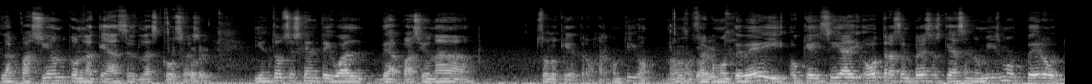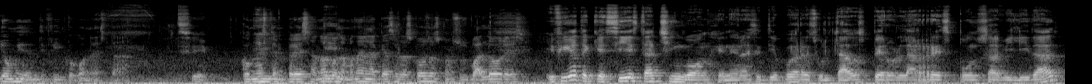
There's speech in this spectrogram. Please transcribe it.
la pasión con la que haces las cosas. Y entonces gente igual de apasionada solo quiere trabajar contigo, ¿no? o sea, como te ve y, ok, sí hay otras empresas que hacen lo mismo, pero yo me identifico con esta. Sí. Con esta empresa, ¿no? con la manera en la que hace las cosas, con sus valores. Y fíjate que sí está chingón generar ese tipo de resultados, pero la responsabilidad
